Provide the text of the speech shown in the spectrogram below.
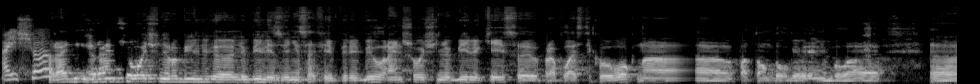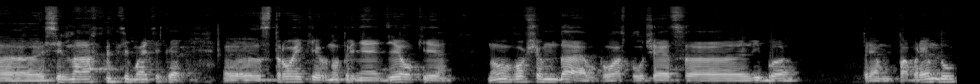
А еще... Раньше очень любили, любили, извини, София, перебил, раньше очень любили кейсы про пластиковые окна, а потом долгое время была э, сильна тематика э, стройки, внутренней отделки. Ну, в общем, да, у вас получается либо прям по бренду,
